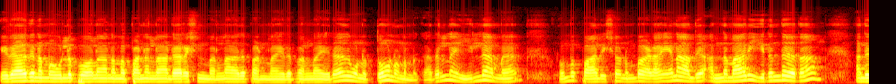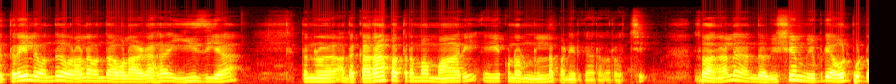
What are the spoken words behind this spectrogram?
ஏதாவது நம்ம உள்ளே போகலாம் நம்ம பண்ணலாம் டைரக்ஷன் பண்ணலாம் அதை பண்ணலாம் இதை பண்ணலாம் ஏதாவது ஒன்று தோணும் நமக்கு. அதெல்லாம் இல்லாமல் ரொம்ப பாலிஷாக ரொம்ப அழகாக ஏன்னா அது அந்த மாதிரி இருந்தால் தான் அந்த திரையில் வந்து அவரால் வந்து அவ்வளோ அழகாக ஈஸியாக தன்னோட அந்த கதாபாத்திரமாக மாறி இயக்குனர் நல்லா பண்ணியிருக்காரு அவரை வச்சு. ஸோ அதனால் அந்த விஷயம் எப்படி அவுட்புட்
